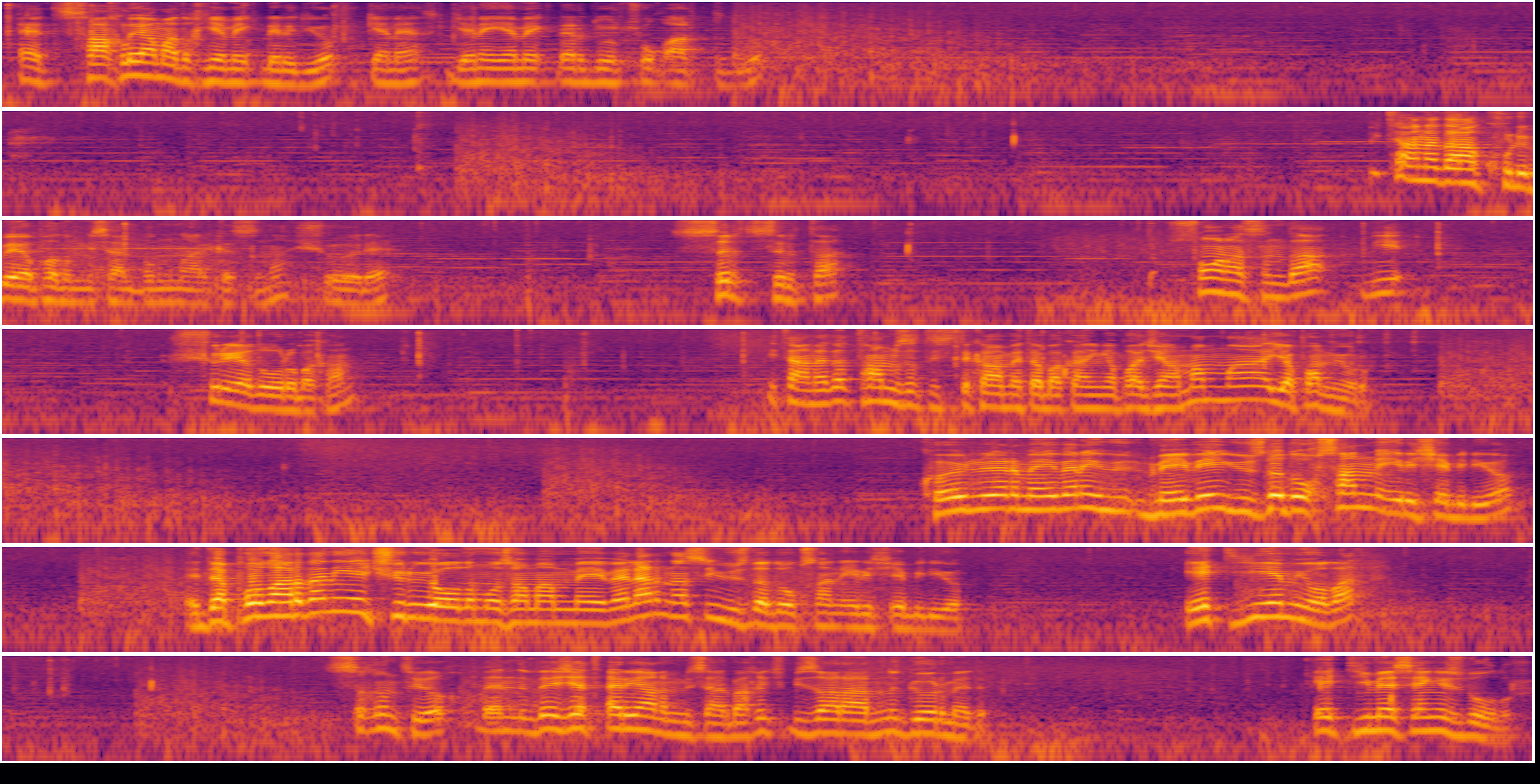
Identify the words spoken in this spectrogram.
Evet saklayamadık yemekleri diyor. Gene gene yemekler diyor çok arttı diyor. Bir tane daha kulübe yapalım misal bunun arkasına. Şöyle. Sırt sırta. Sonrasında bir şuraya doğru bakan. Bir tane de tam zıt istikamete bakan yapacağım ama yapamıyorum. Köylüler meyvene, meyveye %90 mı erişebiliyor? E depolarda niye çürüyor oğlum o zaman meyveler? Nasıl %90 erişebiliyor? Et yiyemiyorlar. Sıkıntı yok. Ben vejeteryanım misal. Bak hiçbir zararını görmedim. Et yemeseniz de olur.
